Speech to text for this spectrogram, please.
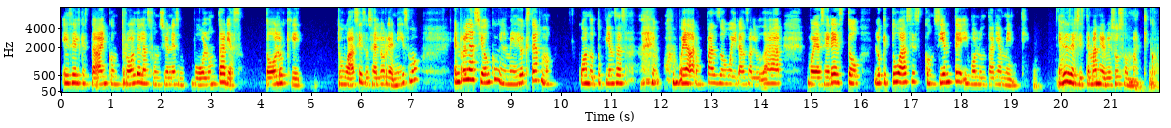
es el que está en control de las funciones voluntarias. Todo lo que tú haces, o sea, el organismo en relación con el medio externo. Cuando tú piensas, voy a dar un paso, voy a ir a saludar, voy a hacer esto, lo que tú haces consciente y voluntariamente. Ese es el sistema nervioso somático.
